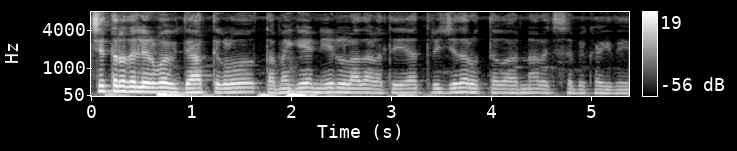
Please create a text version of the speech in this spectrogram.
ಚಿತ್ರದಲ್ಲಿರುವ ವಿದ್ಯಾರ್ಥಿಗಳು ತಮಗೆ ನೀಡಲಾದ ಅಳತೆಯ ತ್ರಿಜ್ಯದ ವೃತ್ತಗಳನ್ನು ರಚಿಸಬೇಕಾಗಿದೆ.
